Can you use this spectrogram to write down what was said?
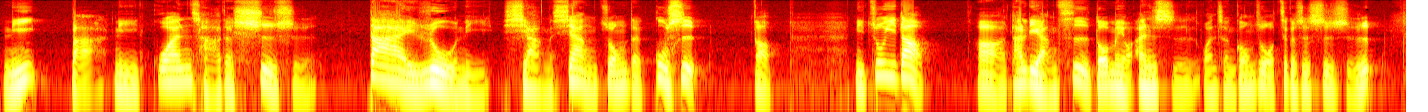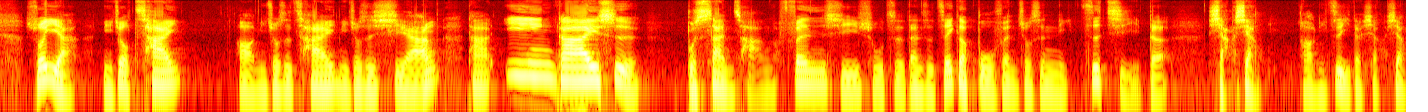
你把你观察的事实带入你想象中的故事啊，你注意到啊，他两次都没有按时完成工作，这个是事实。所以啊，你就猜啊，你就是猜，你就是想，他应该是不擅长分析数字，但是这个部分就是你自己的想象，好，你自己的想象。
